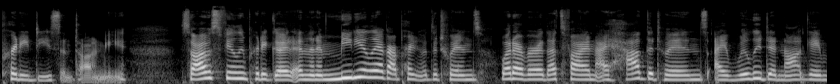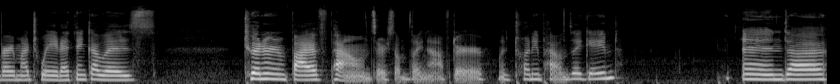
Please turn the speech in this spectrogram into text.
pretty decent on me. So I was feeling pretty good. And then immediately I got pregnant with the twins. Whatever, that's fine. I had the twins. I really did not gain very much weight. I think I was 205 pounds or something after like 20 pounds I gained. And uh,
